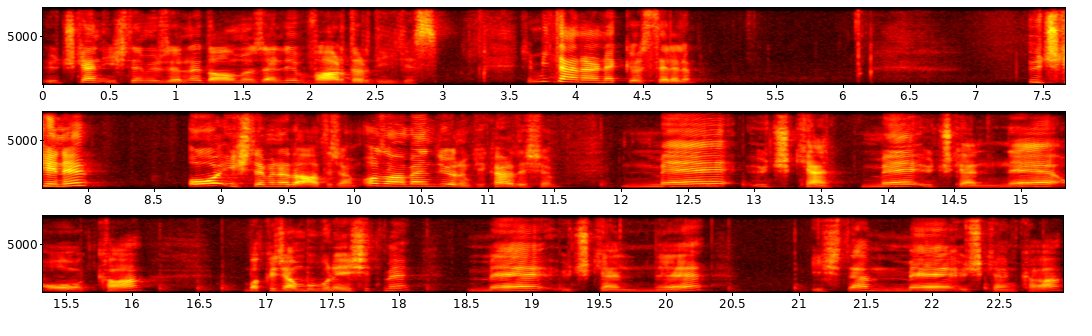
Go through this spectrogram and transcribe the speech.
üçgen işlemi üzerine dağılma özelliği vardır diyeceğiz. Şimdi bir tane örnek gösterelim. Üçgeni o işlemine dağıtacağım. O zaman ben diyorum ki kardeşim M üçgen, M üçgen N O K bakacağım bu buna eşit mi? M üçgen N işlem M üçgen K.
